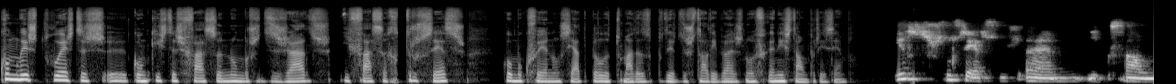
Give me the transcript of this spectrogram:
Como leste tu estas uh, conquistas face a números desejados e face a retrocessos, como o que foi anunciado pela tomada do poder dos talibãs no Afeganistão, por exemplo? Esses sucessos, um, e que são,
